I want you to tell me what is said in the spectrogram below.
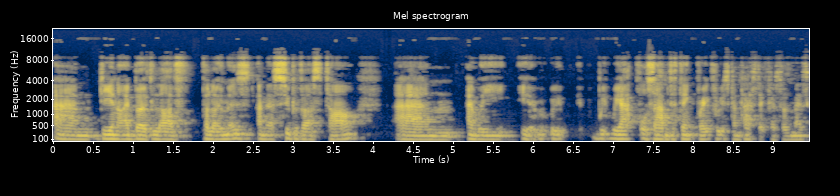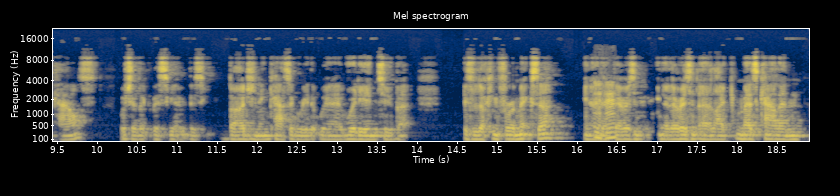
Um, Dee and I both love palomas, and they're super versatile. Um, and we, you know, we, we, we also happen to think grapefruit is fantastic for of mezcals, which are this you know this burgeoning category that we're really into, but is looking for a mixer. You know, mm-hmm. there, there isn't you know there isn't a like mezcal and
